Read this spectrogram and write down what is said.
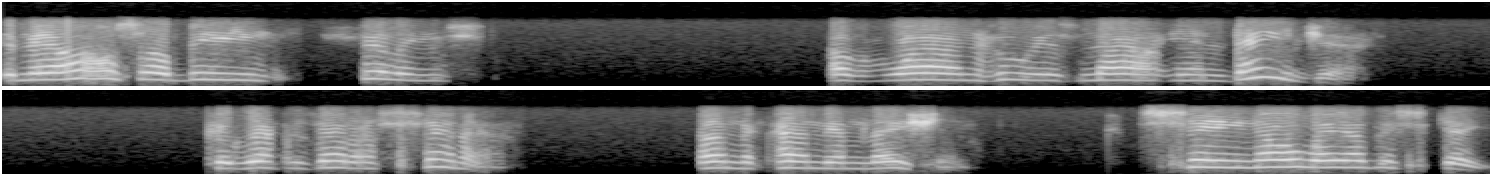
It may also be feelings of one who is now in danger, could represent a sinner under condemnation, seeing no way of escape,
